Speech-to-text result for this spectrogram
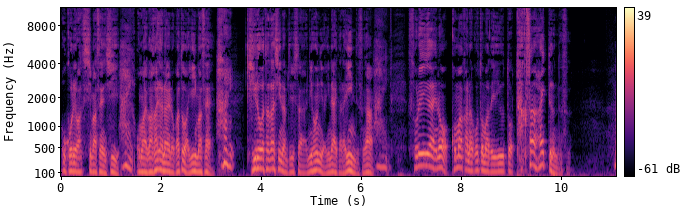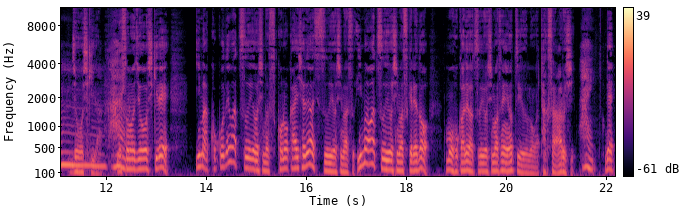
怒りはしませんし、はいお前バカじゃないのかとは言いません。はい。黄色が正しいなんていう人は日本にはいないからいいんですが、はい。それ以外の細かなことまで言うとたくさん入ってるんです。常識が。その常識で、今ここでは通用します。この会社では通用します。今は通用しますけれど、もう他では通用しませんよというのがたくさんあるし。はい。で、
